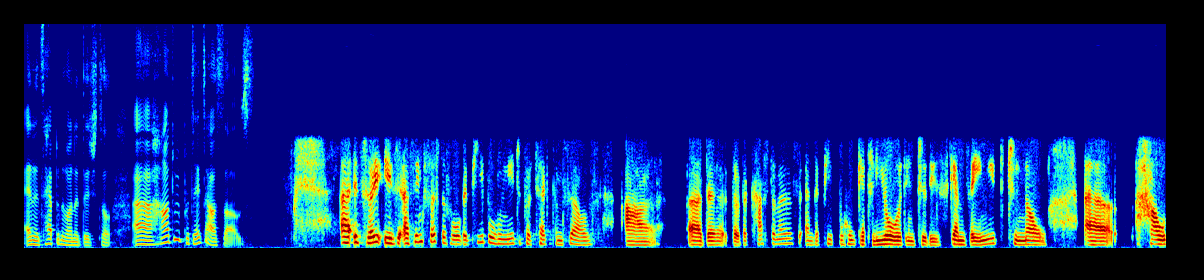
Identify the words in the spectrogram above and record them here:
and it's happening on a digital uh, how do we protect ourselves Uh, it's very easy. I think, first of all, the people who need to protect themselves are uh, the, the, the customers and the people who get lured into these scams. They need to know uh, how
